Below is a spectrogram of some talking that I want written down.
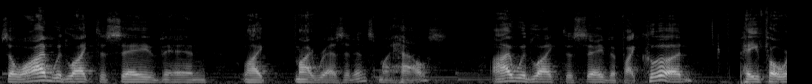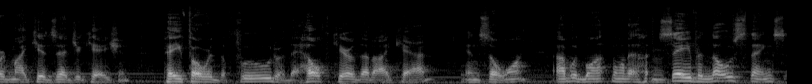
So I would like to save in like my residence, my house. I would like to save, if I could, pay forward my kids' education, pay forward the food or the health care that I can, and so on. I would want, want to mm. save in those things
